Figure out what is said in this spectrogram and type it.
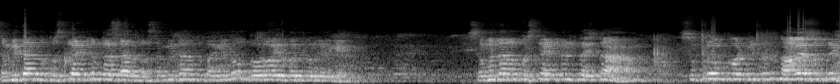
ಸಂವಿಧಾನದ ಪುಸ್ತಕ ಇಟ್ಕೊಂಡ್ರೆ ಸಾಲದು. ಸಂವಿಧಾನದ ಬಗ್ಗೆನೂ ಗೌರವ ಇರಬೇಕು ಅವರಿಗೆ ಸಂವಿಧಾನ ಪುಸ್ತಕ ಇಟ್ಕೊಂಡ ತಕ್ಷಣ ಸುಪ್ರೀಂ ಕೋರ್ಟ್ ಇಂದ ನಾವೇ ಸುಪ್ರೀಂ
